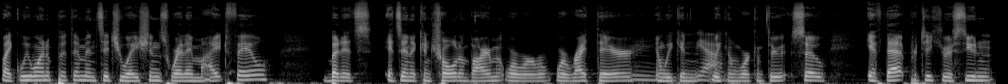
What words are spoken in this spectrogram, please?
like we want to put them in situations where they might fail but it's it's in a controlled environment where we're we're right there and we Mm, can yeah. we can work them through it. So if that particular student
